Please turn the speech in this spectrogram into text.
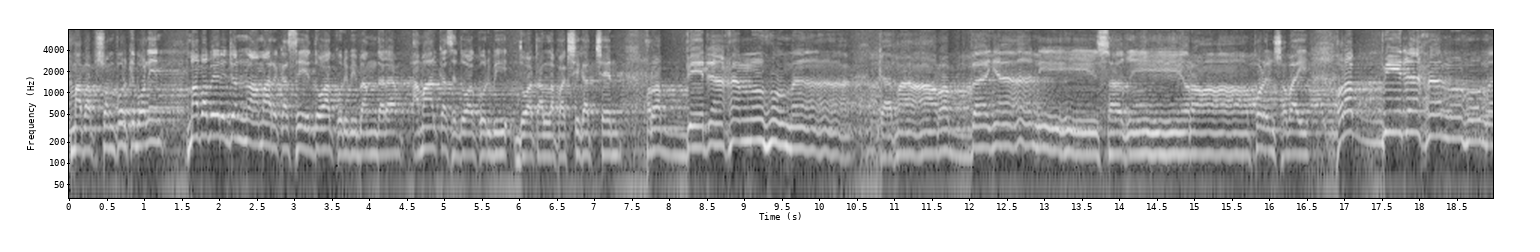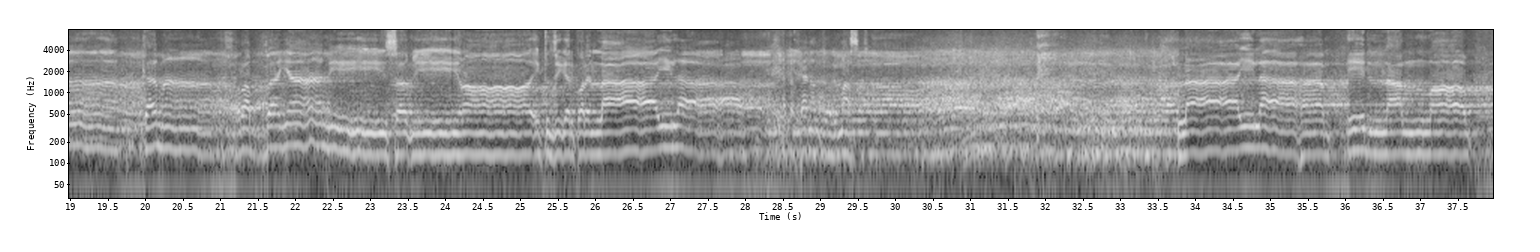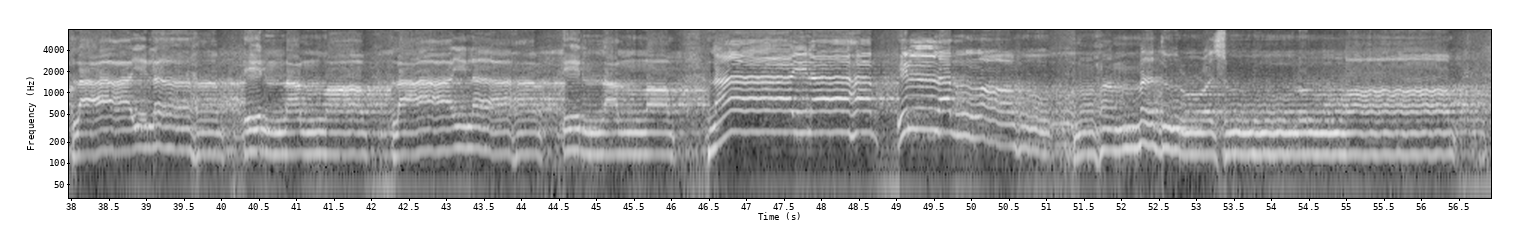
মা বাপ সম্পর্কে বলেন, মা বাবের জন্য আমার কাছে দোয়া করবি বান্দারা, আমার কাছে দোয়া করবি, দোয়াটা আল্লাহ পাক শেখাচ্ছেন। রব্বির হামহুমা কামা রব্বায়ানি সাগীরা। পড়েন সবাই রব্বির হামহুমা কামা রব্বায়ানি সাগীরা। একটু জিজ্ঞের করেন, লা ইলাহা একটা ফ্যান আনতে হবে মাস্ক লা ইলাহা ইল্লাল্লাহ, লা ইলাহা ইল্লাল্লাহ, লা ইলাহা ইল্লাল্লাহ। লা ইল্লাল্লাহ মুহাম্মাদুর রাসূলুল্লাহ।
